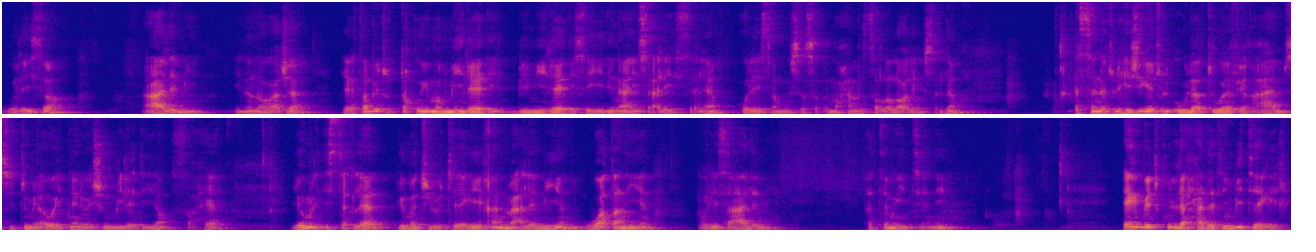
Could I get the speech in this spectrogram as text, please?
وليس عالميا إذا نراجع يرتبط التقويم الميلادي بميلاد سيدنا عيسى عليه السلام وليس موسى محمد صلى الله عليه وسلم. السنة الهجرية الأولى توافق عام 622 ميلادية صحيح. يوم الاستقلال يمثل تاريخا معلميا وطنيا وليس عالميا. التمرين الثاني اربط كل حدث بتاريخه.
